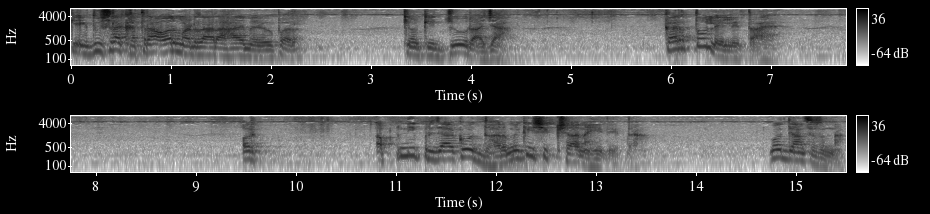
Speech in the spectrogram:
कि एक दूसरा खतरा और मंडरा रहा है मेरे ऊपर, क्योंकि जो राजा कर तो ले लेता है, और अपनी प्रजा को धर्म की शिक्षा नहीं देता। बहुत ध्यान से सुनना।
